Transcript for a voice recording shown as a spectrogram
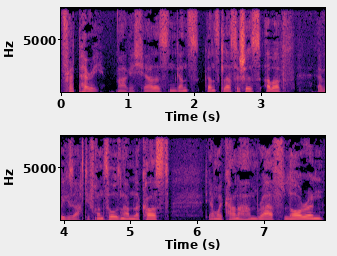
Fred Perry mag ich. Ja, das ist ein ganz, ganz klassisches, aber ja, wie gesagt, die Franzosen haben Lacoste, die Amerikaner haben Ralph Lauren,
